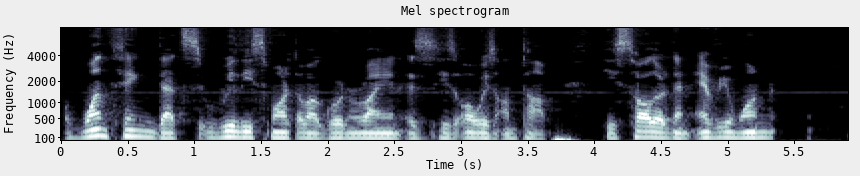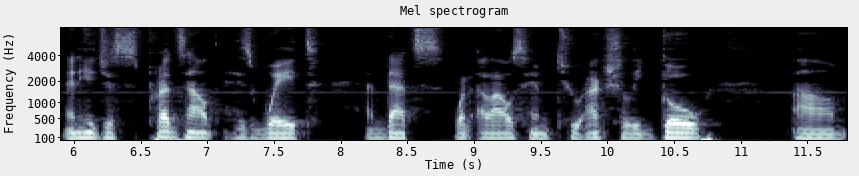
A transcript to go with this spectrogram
one thing that's really smart about Gordon Ryan is he's always on top. He's taller than everyone, and he just spreads out his weight, and that's what allows him to actually go um,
